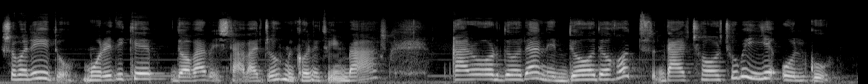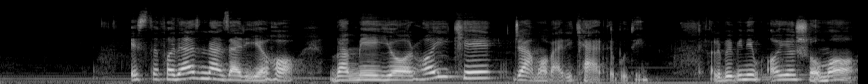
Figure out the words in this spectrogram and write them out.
شماره دو موردی که داور بهش توجه می‌کنه تو این بخش قرار دادن داده ها در چارچوب یه الگو. استفاده از نظریه ها و معیارهایی که جمع آوری کرده بودیم. حالا ببینیم آیا شما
